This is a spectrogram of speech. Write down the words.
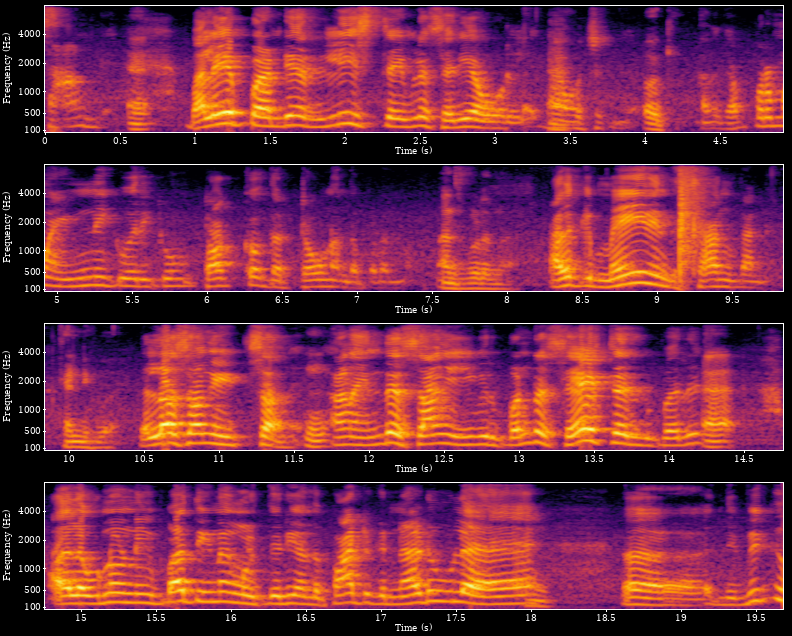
சாங் பலே பாண்டியா ரிலீஸ் டைமில் சரியாக ஓடல. நான் வச்சுக்கோங்க. ஓகே அதுக்கப்புறமா இன்னைக்கு வரைக்கும் டாக் ஆஃப் த டவுன் அந்த படம் தான். அந்த படம் தான். அதுக்கு மெயின் இந்த சாங் தாங்க. கண்டிப்பாக எல்லா சாங்கும் ஹிட் சாங் ஆனால் இந்த சாங் இவர் பண்ணுற சேஷ்டை இருக்கு பாரு. அதில் இன்னொன்று நீங்கள் பார்த்தீங்கன்னா உங்களுக்கு தெரியும். அந்த பாட்டுக்கு நடுவில் இந்த விக்கு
